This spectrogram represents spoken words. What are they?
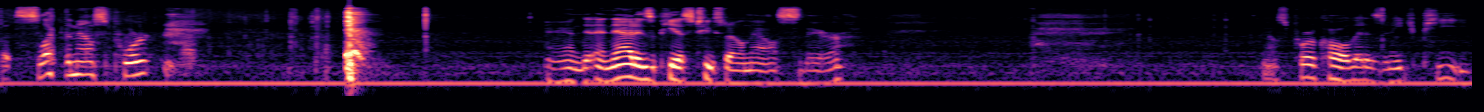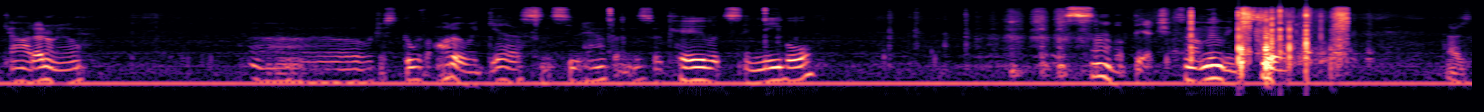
Let's select the mouse port, and, and that is a PS2 style mouse there. Mouse protocol, that is an HP, God, I don't know. Uh, just go with auto, I guess, and see what happens. Okay, let's enable. Son of a bitch, it's not moving still. I was,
